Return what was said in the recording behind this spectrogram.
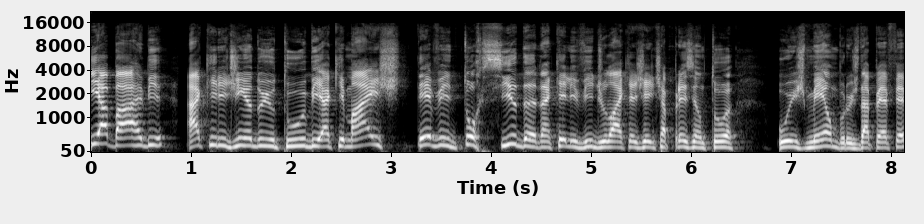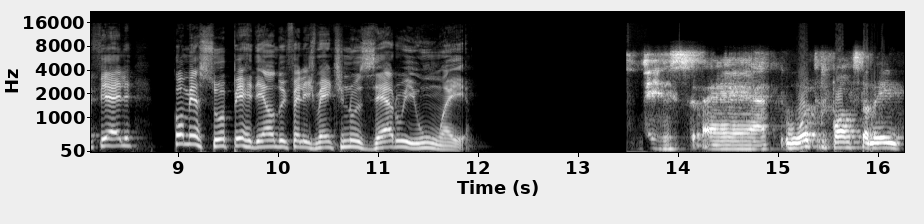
E a Barbie, a queridinha do YouTube, a que mais teve torcida naquele vídeo lá que a gente apresentou os membros da PFFL, começou perdendo, infelizmente, no 0 e 1 aí. É isso. É, um outro ponto também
